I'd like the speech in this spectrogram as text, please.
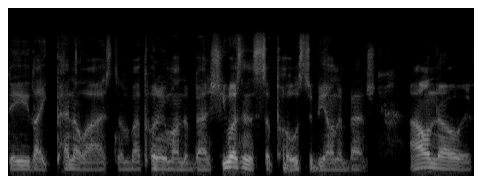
they like penalized him by putting him on the bench. He wasn't supposed to be on the bench. I don't know if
